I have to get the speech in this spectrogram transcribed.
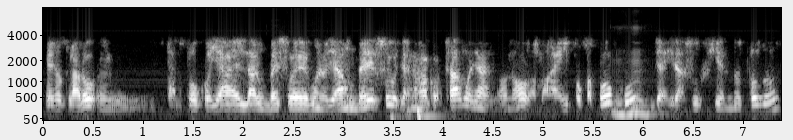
Pero claro, mm, tampoco ya el dar un beso es, bueno, ya un beso, ya nos acostamos, ya no, no, vamos a ir poco a poco, ya irá surgiendo todo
